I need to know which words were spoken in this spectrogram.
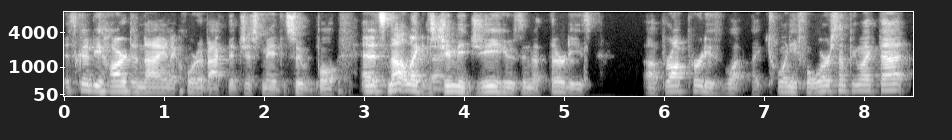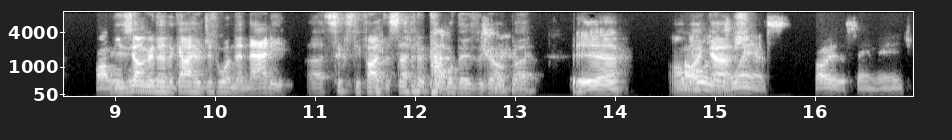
it's going to be hard denying a quarterback that just made the Super Bowl. And it's not like it's Jimmy G who's in the 30s. Uh, Brock Purdy's what, like 24 or something like that? Probably, He's younger yeah. than the guy who just won the Natty, uh, 65 to seven a couple days ago. But yeah, oh my gosh, Lance probably the same age.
